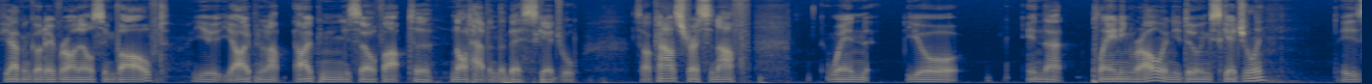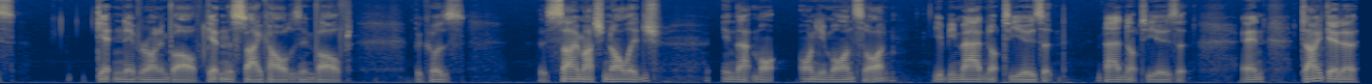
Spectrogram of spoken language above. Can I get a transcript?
if you haven't got everyone else involved, you you open up opening yourself up to not having the best schedule. So I can't stress enough when you're in that planning role and you're doing scheduling is getting everyone involved, getting the stakeholders involved, because there's so much knowledge in that mo- on your mind site. You'd be mad not to use it. Mad not to use it, and don't get a.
